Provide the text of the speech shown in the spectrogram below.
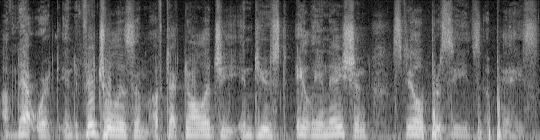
of networked individualism, of technology-induced alienation still proceeds apace.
